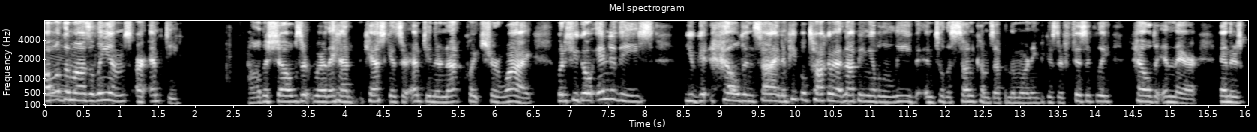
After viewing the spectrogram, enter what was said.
all of the Mm. mausoleums are empty. All the shelves are, where they had caskets are empty, and they're not quite sure why. But if you go into these, you get held inside, and people talk about not being able to leave until the sun comes up in the morning because they're physically held in there. And there's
